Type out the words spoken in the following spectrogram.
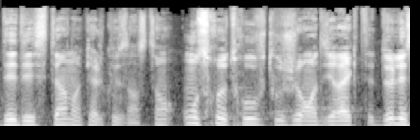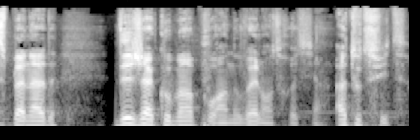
des destins dans quelques instants. On se retrouve toujours en direct de l'esplanade des Jacobins pour un nouvel entretien. A tout de suite.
